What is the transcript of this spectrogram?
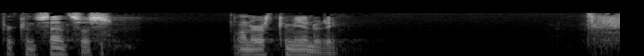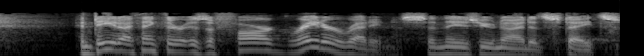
for consensus on Earth community? Indeed, I think there is a far greater readiness in these United States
